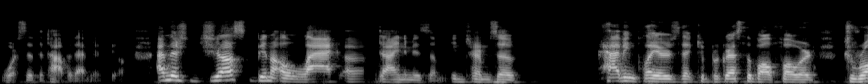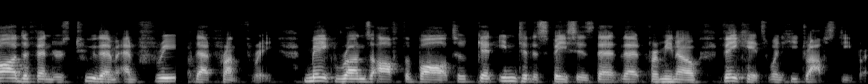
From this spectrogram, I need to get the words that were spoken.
force at the top of that midfield. And there's just been a lack of dynamism in terms of having players that can progress the ball forward, draw defenders to them, and free that front three, make runs off the ball to get into the spaces that that Firmino vacates when he drops deeper.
